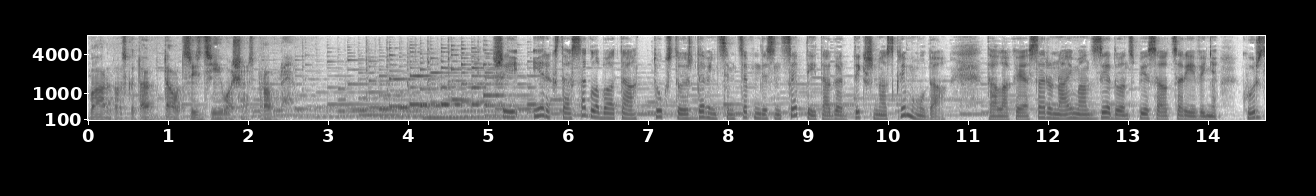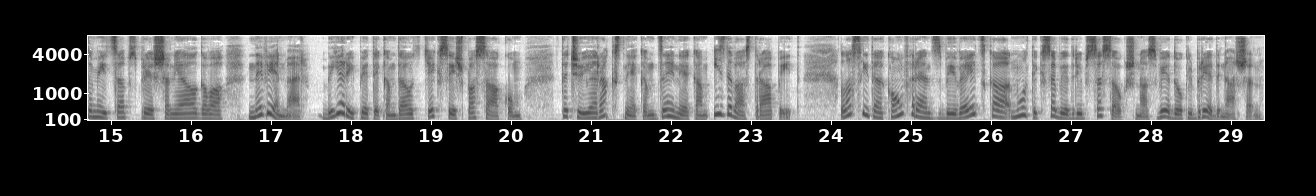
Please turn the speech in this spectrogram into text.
vārdos, ka tā ir tautas izdzīvošanas problēma. Šī ierakstā saglabātā 1977. gada tikšanās Krimuldā. Tālākajā sarunā Imants Ziedonis piesauc arī viņa kurzemītes apspriešanu Jēlgavā. Nevienmēr bija arī pietiekami daudz ķeksīšu pasākumu, taču, ja rakstniekam, dzēniekam izdevās trāpīt, lasītāja konferences bija veids, kā notika sabiedrības sasaukšanās, viedokļu briedināšana.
